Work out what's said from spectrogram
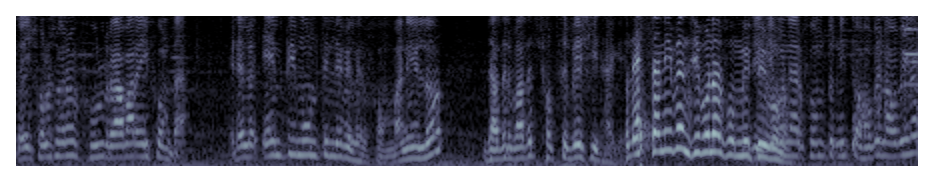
তো এই ষোলোশো গ্রাম ফুল রাবার এই ফোমটা এটা হলো এমপি মন্ত্রী লেভেলের ফোম মানে হলো যাদের বাজেট সবচেয়ে বেশি থাকে। মানে একটা নিবেন জীবনের ফোন নিতে হইব না জীবনে আর ফোম তো নিতে হবে না হবে না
